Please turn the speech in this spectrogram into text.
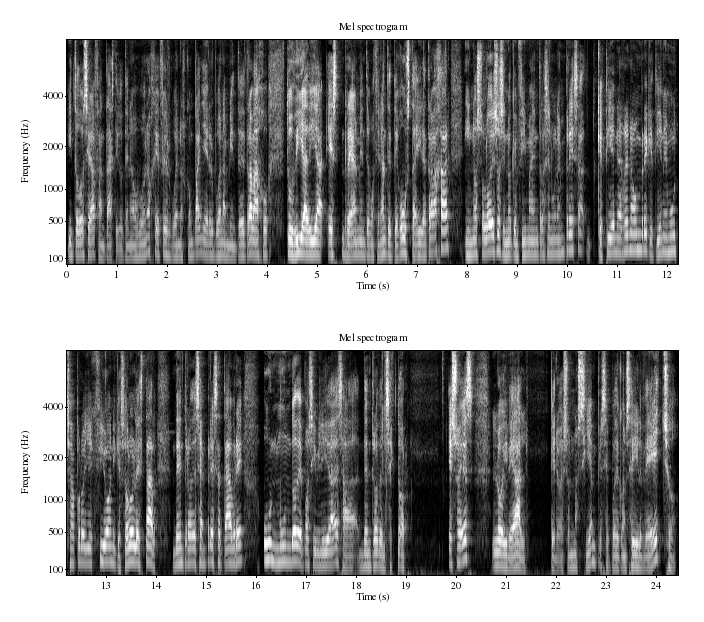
y todo sea fantástico. Tenemos buenos jefes, buenos compañeros, buen ambiente de trabajo, tu día a día es realmente emocionante, te gusta ir a trabajar y no solo eso, sino que encima entras en una empresa que tiene renombre, que tiene mucha proyección y que solo el estar dentro de esa empresa te abre un mundo de posibilidades dentro del sector. Eso es lo ideal, pero eso no siempre se puede conseguir. De hecho,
